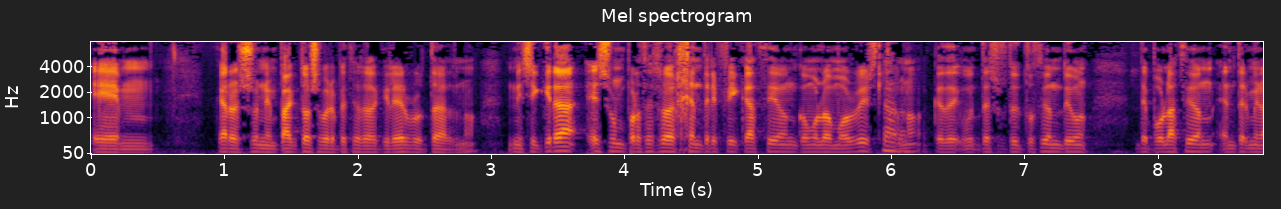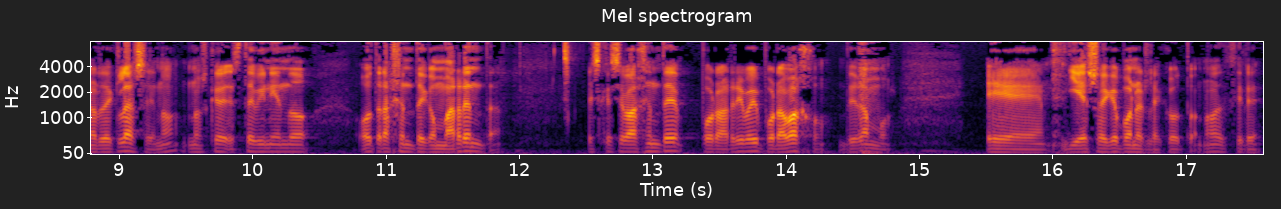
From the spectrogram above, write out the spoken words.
Em, claro, eso es un impacto sobre precios de alquiler brutal, ¿no? Ni siquiera es un proceso de gentrificación como lo hemos visto, Claro. ¿no? Que de, de sustitución de, un, de población en términos de clase, ¿no? No es que esté viniendo otra gente con más renta, es que se va gente por arriba y por abajo, digamos. Eh, y eso hay que ponerle coto, ¿no? Es decir, eh,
